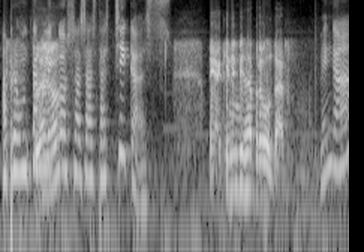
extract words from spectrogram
a preguntarle Claro. cosas a estas chicas. Venga, ¿quién empieza a preguntar? Venga,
